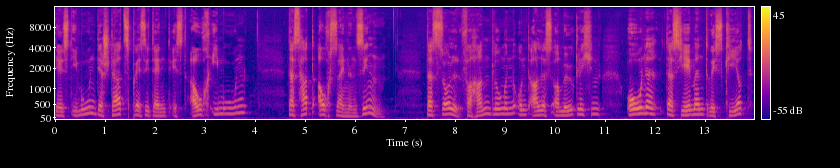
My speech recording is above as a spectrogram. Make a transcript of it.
der ist immun, der Staatspräsident ist auch immun. Das hat auch seinen Sinn. Das soll Verhandlungen und alles ermöglichen, ohne dass jemand riskiert,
